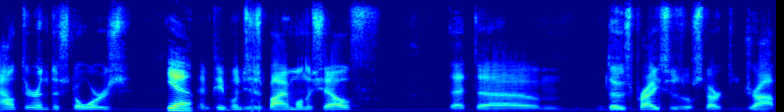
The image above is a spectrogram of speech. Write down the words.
out there in the stores. Yeah. And people just buy them on the shelf. That um, those prices will start to drop.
